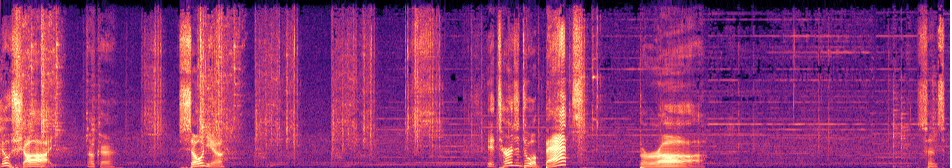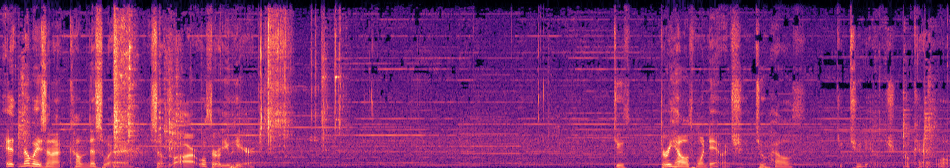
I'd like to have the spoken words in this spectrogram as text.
No shot. Okay. Sonia. It turns into a bat? Bruh. Since it nobody's gonna come this way so far, we'll throw you here. Do three health, one damage. Two health, do two damage. Okay, well.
